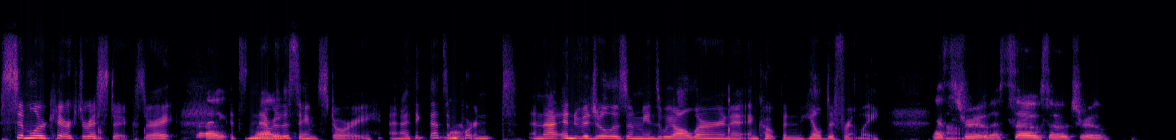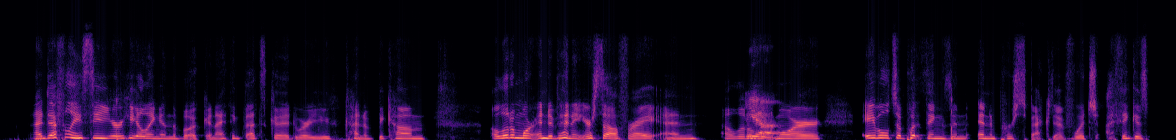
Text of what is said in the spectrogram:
similar characteristics right, right. it's never right. the same story and i think that's yeah. important and that individualism means we all learn and, and cope and heal differently that's um, true that's so so true I definitely see your healing in the book, and I think that's good where you kind of become a little more independent yourself, right? And a little yeah. bit more able to put things in in perspective, which I think is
